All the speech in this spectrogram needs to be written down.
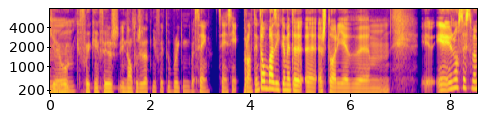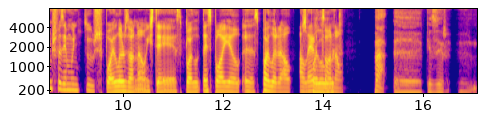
Que, é Hum, o, que foi quem fez, e na altura já tinha feito o Breaking Bad. Sim, sim, sim. Pronto, então basicamente a, a- história de. hum, eu não sei se vamos fazer muitos spoilers ou não. Isto é spoiler. Tem spoiler, uh, spoiler al- alert Spoiler ou alert. não? Pá, eh, quer dizer, eh,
